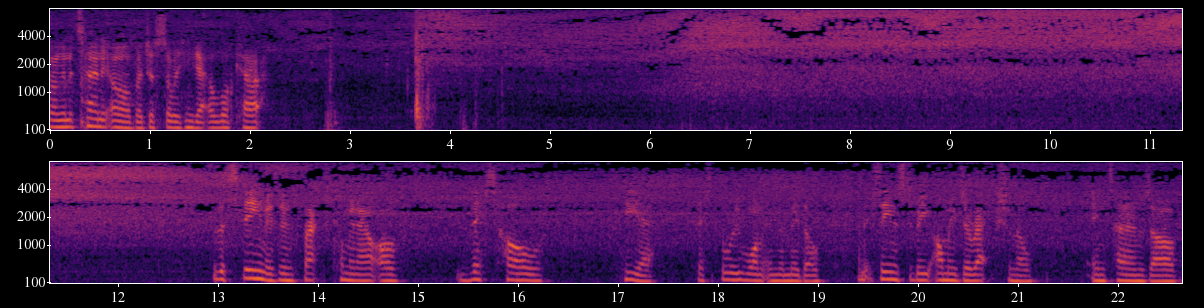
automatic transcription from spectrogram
So I'm going to turn it over just so we can get a look at So the steam is in fact coming out of this hole here, this blue one in the middle, and it seems to be omnidirectional in terms of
